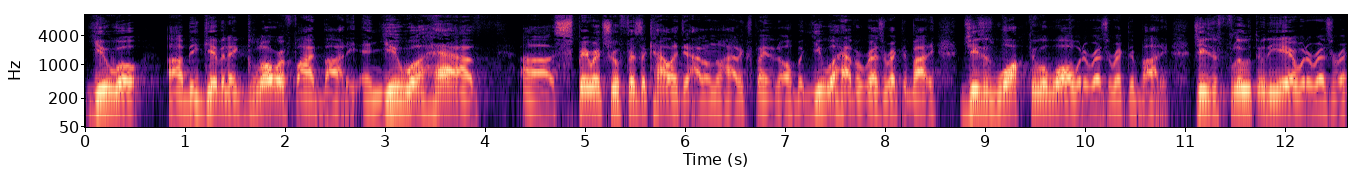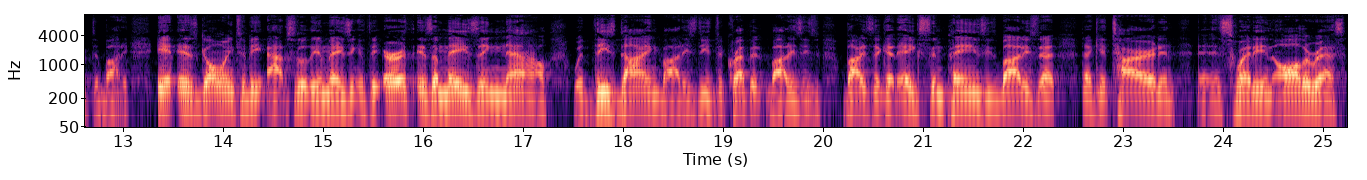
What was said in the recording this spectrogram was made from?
you will uh, be given a glorified body, and you will have uh, spiritual physicality. I don't know how to explain it all, but you will have a resurrected body. Jesus walked through a wall with a resurrected body. Jesus flew through the air with a resurrected body. It is going to be absolutely amazing. If the earth is amazing now with these dying bodies, these decrepit bodies, these bodies that get aches and pains, these bodies that, that get tired and, and sweaty and all the rest,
